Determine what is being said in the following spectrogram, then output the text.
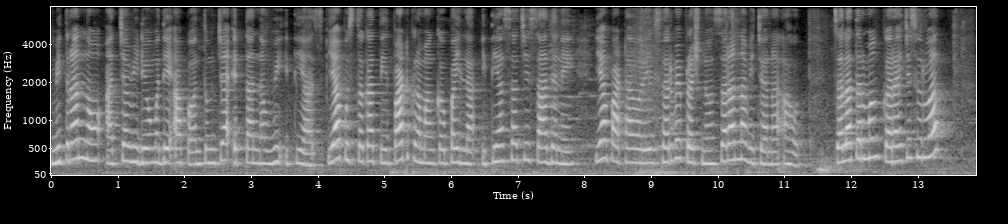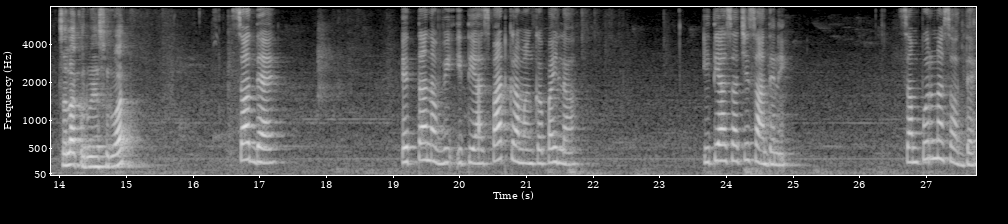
मित्रांनो आजच्या व्हिडिओमध्ये आपण तुमच्या इयत्ता नववी इतिहास या पुस्तकातील पाठ क्रमांक पहिला इतिहासाची साधने या पाठावरील सर्व प्रश्न सरांना विचारणार आहोत. चला तर मग करायची सुरुवात? चला करूया सुरुवात. स्वाध्याय. इयत्ता नववी इतिहास पाठ क्रमांक पहिला इतिहासाची साधने. संपूर्ण स्वाध्याय.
